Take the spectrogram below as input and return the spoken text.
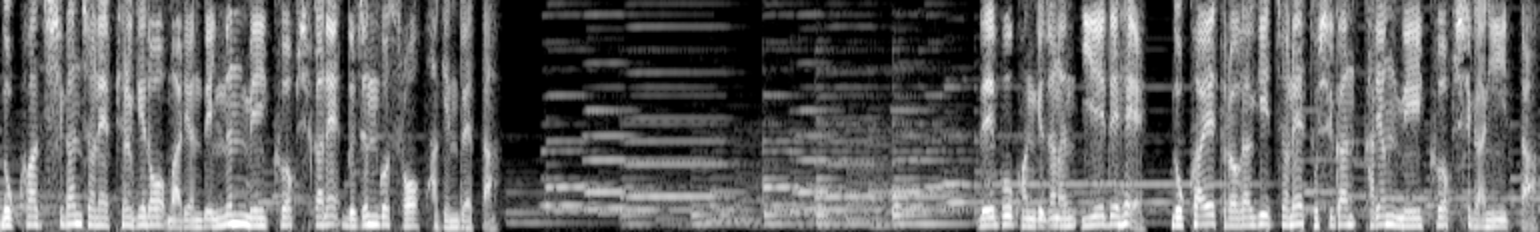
녹화 시간 전에 별개로 마련돼 있는 메이크업 시간에 늦은 것으로 확인됐다. 내부 관계자는 이에 대해 녹화에 들어가기 전에 2시간가량 메이크업 시간이 있다.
